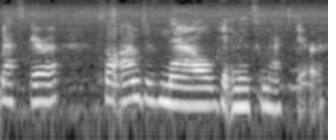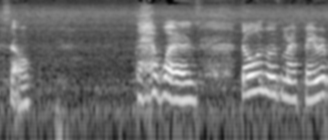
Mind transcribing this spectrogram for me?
Mascara. So I'm just now getting into mascara. So that was, those was my favorite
